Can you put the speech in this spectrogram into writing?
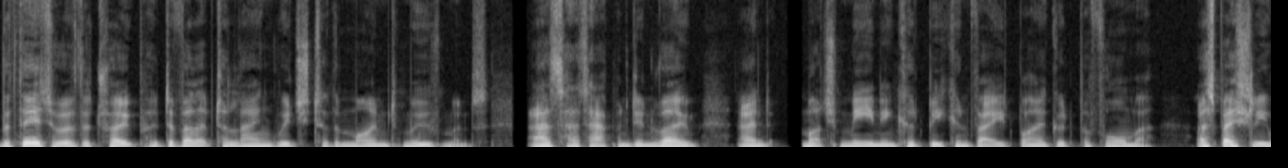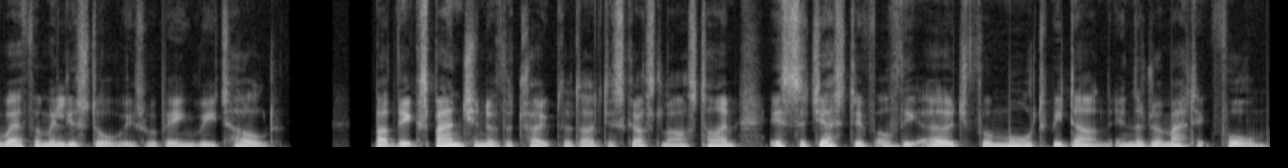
The theatre of the trope had developed a language to the mimed movements, as had happened in Rome, and much meaning could be conveyed by a good performer, especially where familiar stories were being retold. But the expansion of the trope that I discussed last time is suggestive of the urge for more to be done in the dramatic form,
